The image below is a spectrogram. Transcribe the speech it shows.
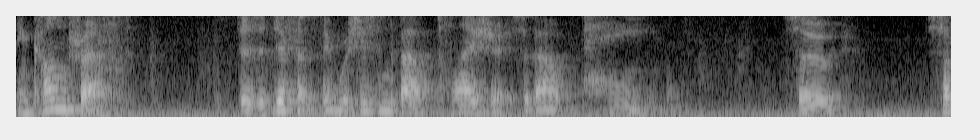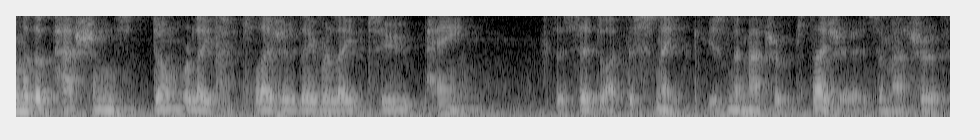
In contrast, there's a different thing, which isn't about pleasure, it's about pain. So, some of the passions don't relate to pleasure, they relate to pain. As I said, like the snake isn't a matter of pleasure, it's a matter of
